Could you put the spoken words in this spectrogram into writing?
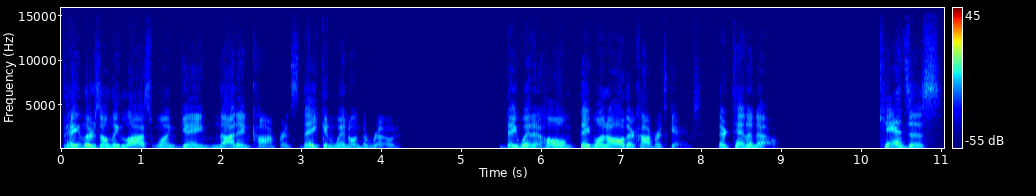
Baylor's only lost one game, not in conference. They can win on the road. They win at home. They've won all their conference games. They're 10 and 0. Kansas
